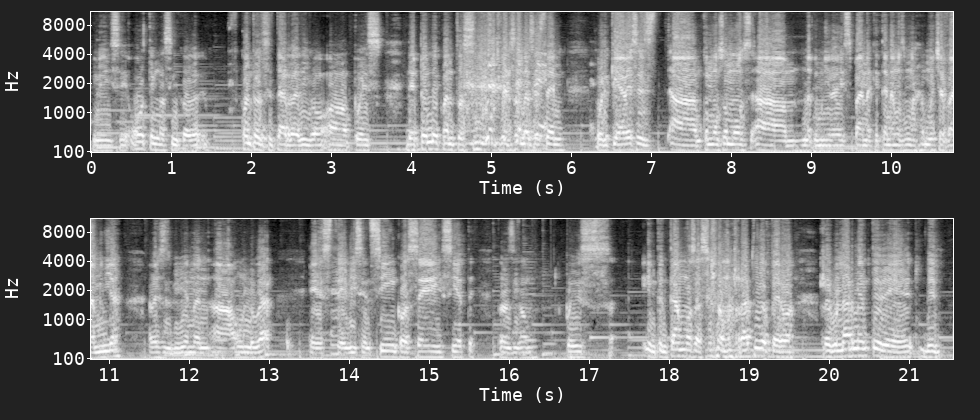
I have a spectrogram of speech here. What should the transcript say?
y me dice, oh, tengo cinco. ¿Cuánto se tarda? Digo, "Ah, pues depende cuántas personas estén, porque a veces, ah, como somos ah, la comunidad hispana, que tenemos mu- mucha familia, a veces viviendo en un lugar, este, dicen 5, 6, 7, entonces digo, pues intentamos hacerlo más rápido, pero regularmente de, de-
